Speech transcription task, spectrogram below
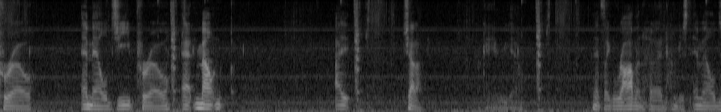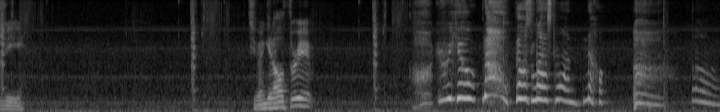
Pro, MLG Pro at Mountain. I shut up. Okay, here we go. And it's like Robin Hood. I'm just MLG. See if I can get all three. Here we go. No, that was the last one. No. Oh, oh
